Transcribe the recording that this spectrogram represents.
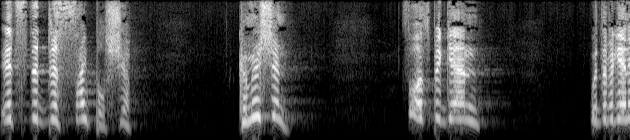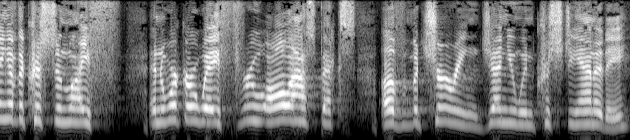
It's the discipleship commission. So let's begin with the beginning of the Christian life and work our way through all aspects of maturing, genuine Christianity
